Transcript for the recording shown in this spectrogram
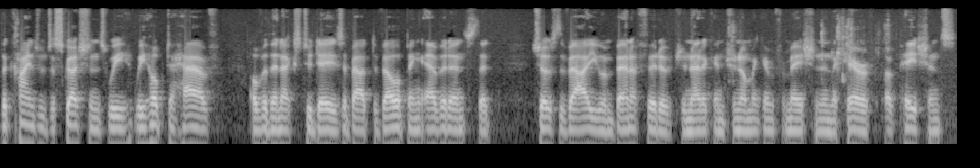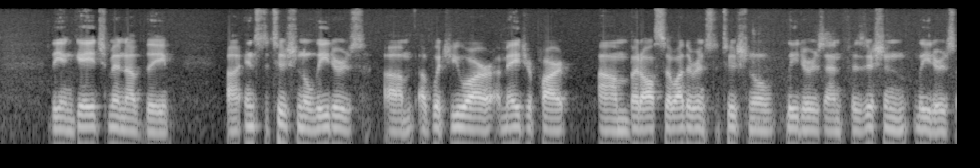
the kinds of discussions we, we hope to have over the next two days about developing evidence that shows the value and benefit of genetic and genomic information in the care of, of patients, the engagement of the uh, institutional leaders, um, of which you are a major part, um, but also other institutional leaders and physician leaders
